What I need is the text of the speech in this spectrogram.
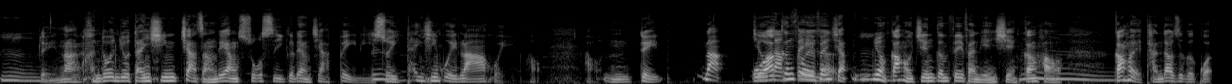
嗯，对，那很多人就担心价涨量说是一个量价背离，所以担心会拉回。好，好，嗯，对，那我要跟各位分享，因为刚好今天跟非凡连线，刚好刚好也谈到这个观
